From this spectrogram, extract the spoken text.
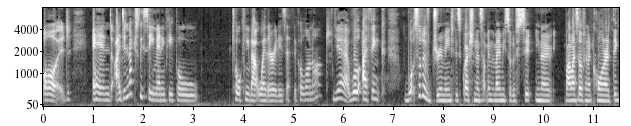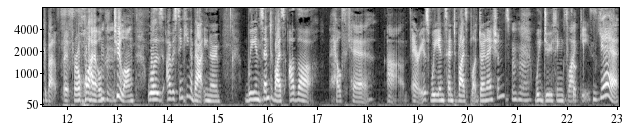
odd. And I didn't actually see many people talking about whether it is ethical or not. Yeah, well, I think what sort of drew me into this question and something that made me sort of sit, you know, by myself in a corner and think about it for a while, too long, was I was thinking about, you know, we incentivize other healthcare um, areas. We incentivize blood donations. We do things like Cookies. yeah,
